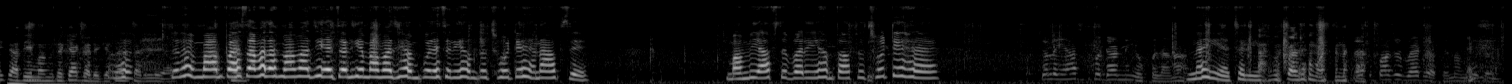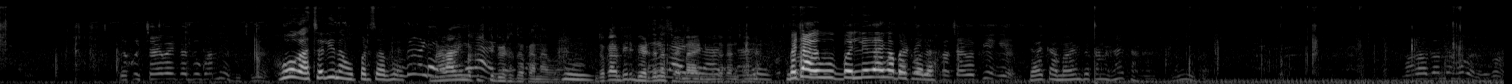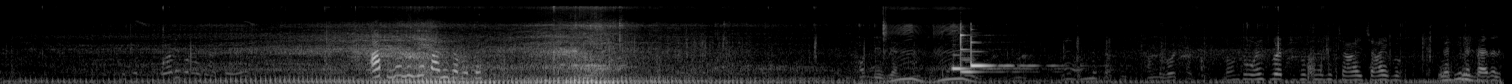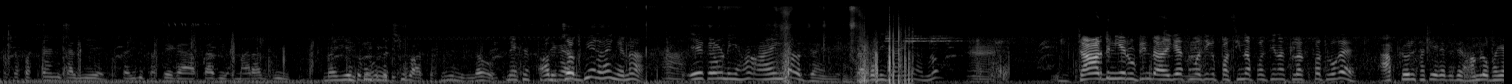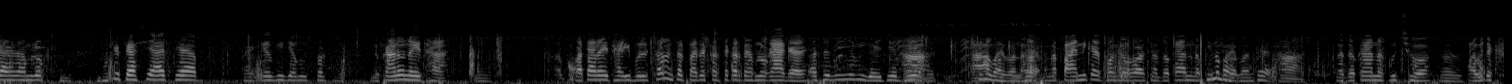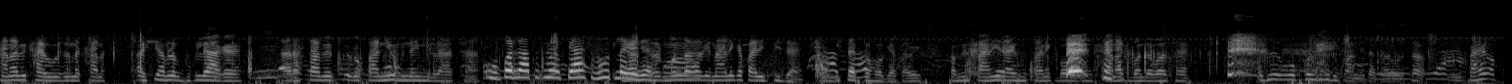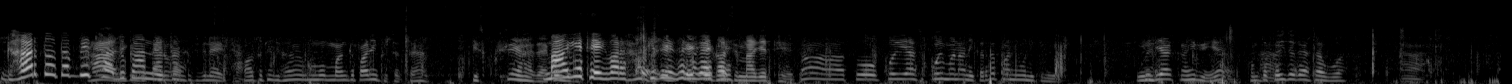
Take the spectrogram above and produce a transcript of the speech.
नहीं चाहती है मम्मी तो क्या करेगी? चल माम पैसा वाला मामा जी है चलिए मामा जी हमको ले चलिए हम तो छोटे हैं ना आपसे। मम्मी आपसे बड़ी है हम तो आपसे छोटे हैं। चलो यहाँ से कोई डर नहीं है ऊपर जाना। नहीं है चलिए। पाँच मिनट बैठ जाते हैं ना। ये कोई चाय वाय का दुकान नहीं है बीच में? होगा चलिए ना ऊपर सब है। नारायणी में कुछ भेट दुकान अब दुकान फिर भेट देना सर नारायणी में दुकान है बेटा वो ले जाएगा बैठ वाला। चाय पियेंगे? चाय का नारायणी दुकान है कहाँ? महाराजा में होगा ना दुकान आप ले लीजिए पानी का बोतल। हम तो बहुत खाते हम तो वहीं से बैठ के सोच रहे थे चाय चाय पैदल का निकालिए शरीर कटेगा आपका भी हमारा भी नहीं ये तो बहुत अच्छी बात है लो अब जब भी रहेंगे ना हाँ। एक राउंड यहाँ आएँगे और जाएँगे। पैदल ही जाएँगे हम लोग। चार दिन ये रूटीन रह गया समझिए पसीना पसीना से लथपथ हो गए। आप क्यों नहीं थकिएगा जैसे हम लोग भैया हम लोग भूखे प्यासे आए थे अब क्योंकि जब उस वक्त दुकानों नहीं था पता नहीं था ये बोले चलो चल पैदल करते करते हम लोग आ गए। अच्छा तो ये भी गए थे हाँ, तीनों भाई बहन हाँ, थे? न पानी का बंदोबस्त न दुकान न तीनों कुछ भाई हो। थे? हाँ न दुकान न कुछ हो। हाँ। अभी तक खाना भी खाए हुए थे न खाना ऐसे हम लोग भूखले आ गए। रास्ता में पानियो भी नहीं मिल रहा था। ऊपर जाते समय प्यास बहुत लगेगा मन लगा कि नाली का पानी पी जाए। इस टाइप का हो गया था। अभी हम पानी लाए हुए पानी का खाना का बंदोबस्त है। वो कोई भी दुकान नहीं था घर था। घर तो तब भी था हाँ, दुकान नहीं था। कुछ भी नहीं था। और तो किसी घर में मांग के पानी पी सकते हैं। मांगे थे एक बार हम किसी घर घर से मांगे थे। हाँ तो कोई ऐसा कोई मना नहीं करता पानी वानी के लिए। इंडिया कहीं भी है हम तो हाँ। कई जगह ऐसा हुआ। हाँ।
